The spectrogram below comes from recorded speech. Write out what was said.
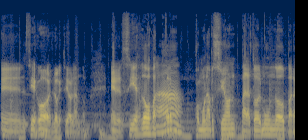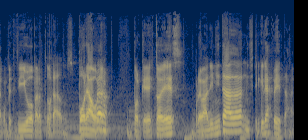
en el CSGO es lo que estoy hablando. En el CS2 va a estar Ah, como una opción para todo el mundo, para competitivo, para todos lados. Por ahora. claro. Porque esto es prueba limitada, ni siquiera es beta.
